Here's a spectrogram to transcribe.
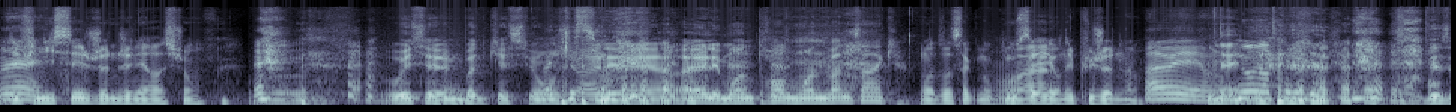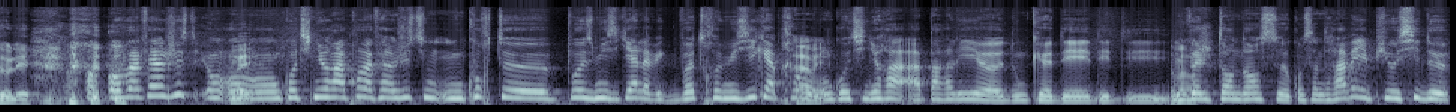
Euh, définissez jeune génération. Euh, oui, c'est une bonne question. les, ouais, les, moins de 30, moins de 25. Moins de 25. Donc nous, ça y est, on est plus jeunes. Ah oui, on, nous, on entre les deux. Désolé. On, va faire juste, on, continuera après, on va faire juste une, courte pause musicale avec votre musique. Après, ah on continuera à parler euh, donc des, des, nouvelles tendances concernant le travail. Et puis aussi de,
